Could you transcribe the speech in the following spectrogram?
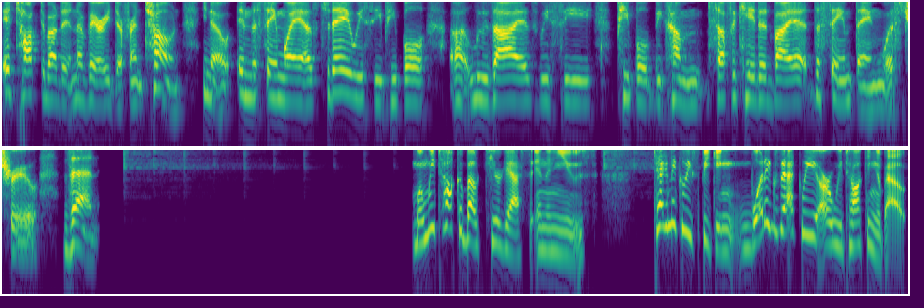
it talked about it in a very different tone. You know, in the same way as today we see people uh, lose eyes, we see people become suffocated by it. The same thing was true then. When we talk about tear gas in the news, technically speaking, what exactly are we talking about?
